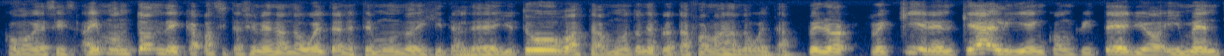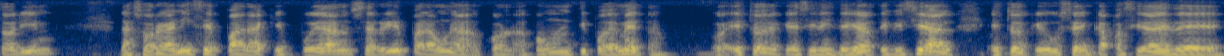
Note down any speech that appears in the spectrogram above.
como decís, hay un montón de capacitaciones dando vuelta en este mundo digital, desde YouTube hasta un montón de plataformas dando vuelta, pero requieren que alguien con criterio y mentoring las organice para que puedan servir para una, con, un tipo de meta. Esto de lo que decís de inteligencia artificial, esto de que usen capacidades de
